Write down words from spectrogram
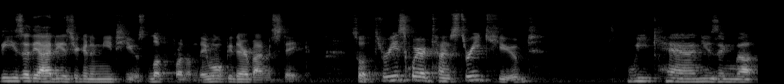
these are the ideas you're going to need to use. Look for them. They won't be there by mistake. So 3 squared times 3 cubed, we can, using the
